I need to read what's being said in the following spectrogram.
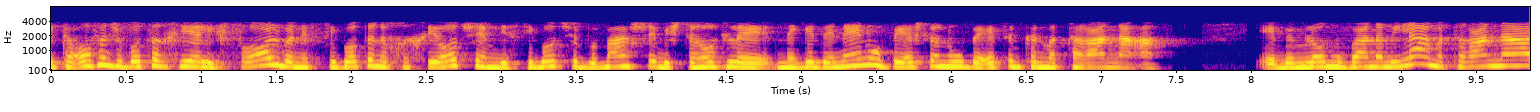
את האופן שבו צריך יהיה לפעול בנסיבות הנוכחיות שהן נסיבות שממש משתנות לנגד עינינו ויש לנו בעצם כאן מטרה נאה. אה, במלוא מובן המילה, המטרה נעה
